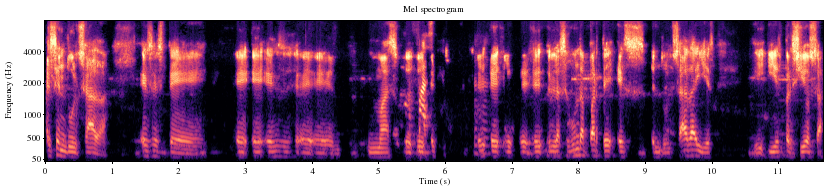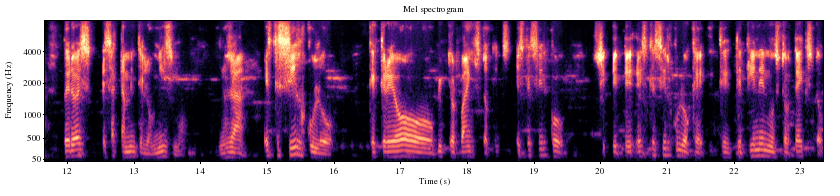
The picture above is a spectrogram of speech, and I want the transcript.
es endulzada, es este, eh, eh, es eh, más... la segunda parte es endulzada y es, y, es preciosa, pero es exactamente lo mismo. O sea, este círculo que creó Víctor Weinstock, este círculo, este círculo que, que, que, tiene nuestro texto,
